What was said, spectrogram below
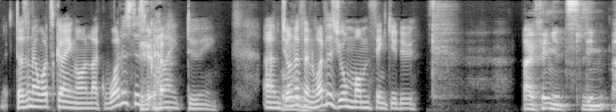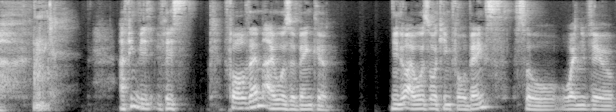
like, Doesn't know what's going on. Like, what is this Yeah. guy doing? Um, Jonathan, Oh. what does your mom think you do? I think it's lim- I think this, this for them I was a banker. You know, I was working for banks, so when they were,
